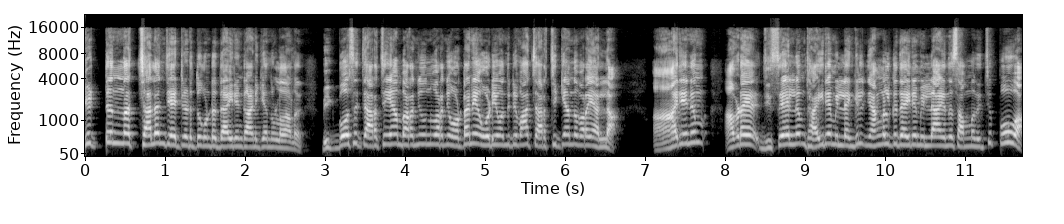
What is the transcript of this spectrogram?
കിട്ടുന്ന ചലഞ്ച് ഏറ്റെടുത്തുകൊണ്ട് ധൈര്യം കാണിക്കുക എന്നുള്ളതാണ്. ബിഗ് ബോസ് ചർച്ച ചെയ്യാൻ പറഞ്ഞു എന്ന് പറഞ്ഞ് ഉടനെ ഓടി വന്നിട്ട് വാ ചർച്ചിക്കാന്ന് പറയല്ല ആര്യനും അവിടെ ജിസേലിനും ധൈര്യമില്ലെങ്കിൽ ഞങ്ങൾക്ക് ധൈര്യമില്ല എന്ന് സമ്മതിച്ച് പോവാ.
